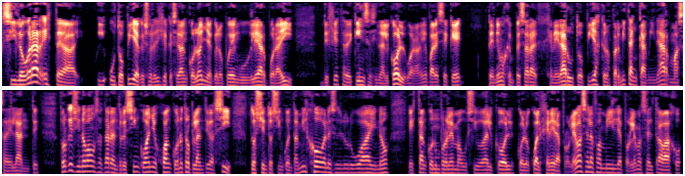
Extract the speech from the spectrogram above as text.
Si lograr esta utopía que yo les dije que se da en Colonia, que lo pueden googlear por ahí, de fiesta de 15 sin alcohol, bueno, a mí me parece que tenemos que empezar a generar utopías que nos permitan caminar más adelante, porque si no vamos a estar dentro de cinco años, Juan, con otro planteo así. 250.000 jóvenes en el Uruguay, ¿no? Están con un problema abusivo de alcohol, con lo cual genera problemas en la familia, problemas en el trabajo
